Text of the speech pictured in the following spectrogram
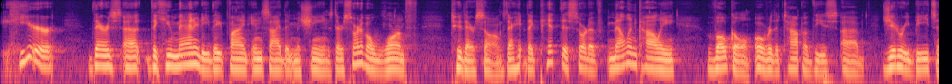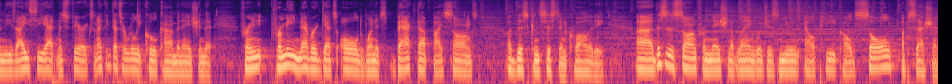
Here, there's uh, the humanity they find inside the machines. There's sort of a warmth to their songs. They they pit this sort of melancholy vocal over the top of these uh, jittery beats and these icy atmospherics, and I think that's a really cool combination that, for me, for me, never gets old when it's backed up by songs of this consistent quality. Uh, this is a song from Nation of Language's new LP called Sole Obsession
